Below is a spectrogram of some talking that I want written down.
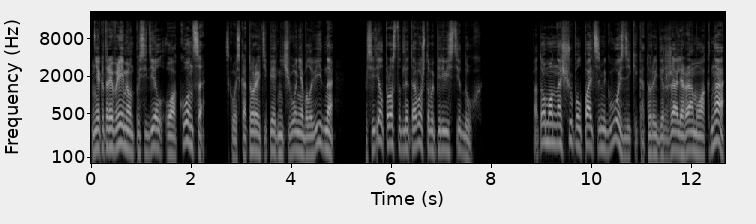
Некоторое время он посидел у оконца, сквозь которое теперь ничего не было видно, посидел просто для того, чтобы перевести дух. Потом он нащупал пальцами гвоздики, которые держали раму окна,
